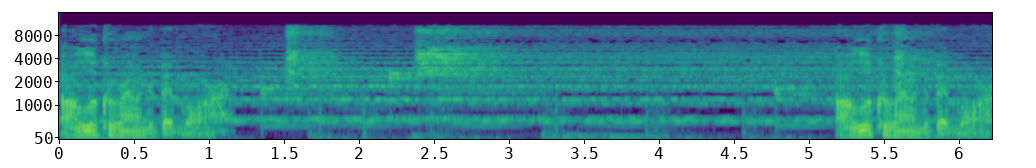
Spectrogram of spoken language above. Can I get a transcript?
I'll look around a bit more. I'll look around a bit more.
